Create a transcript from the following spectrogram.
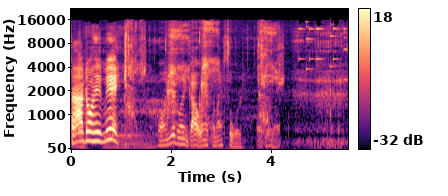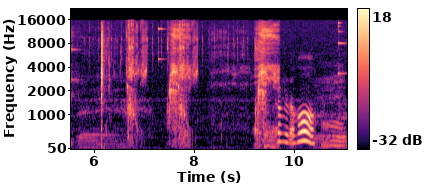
Ah, don't hit me. Well, you're the one who got away from my sword. Over the hole. Alright.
